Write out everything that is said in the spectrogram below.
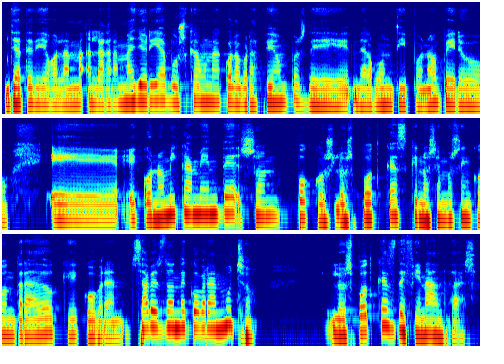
ya te digo, la, gran mayoría busca una colaboración pues, de, algún tipo, ¿no? Pero eh, económicamente son pocos los podcasts que nos hemos encontrado que cobran. ¿Sabes dónde cobran mucho? Los podcasts de finanzas.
